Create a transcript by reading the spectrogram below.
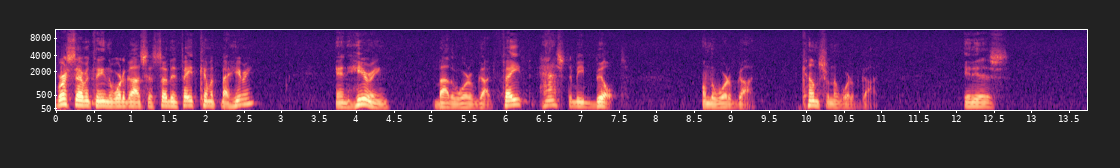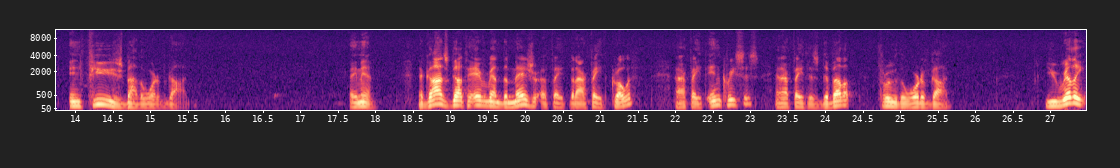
Verse 17, the Word of God says, So then faith cometh by hearing, and hearing by the Word of God. Faith has to be built on the Word of God. It comes from the Word of God. It is infused by the Word of God. Amen. Now God's dealt to every man the measure of faith, but our faith groweth, our faith increases, and our faith is developed through the Word of God. you really,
